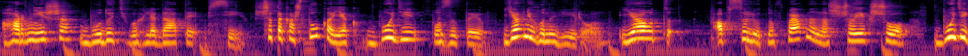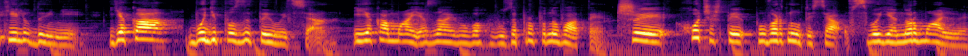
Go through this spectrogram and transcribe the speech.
гарніше будуть виглядати всі. Ще така штука, як боді-позитив. Я в нього не вірю. Я от абсолютно впевнена, що якщо будь-якій людині, яка бодіпозитивиться і яка має зайву вагу запропонувати, чи хочеш ти повернутися в своє нормальне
